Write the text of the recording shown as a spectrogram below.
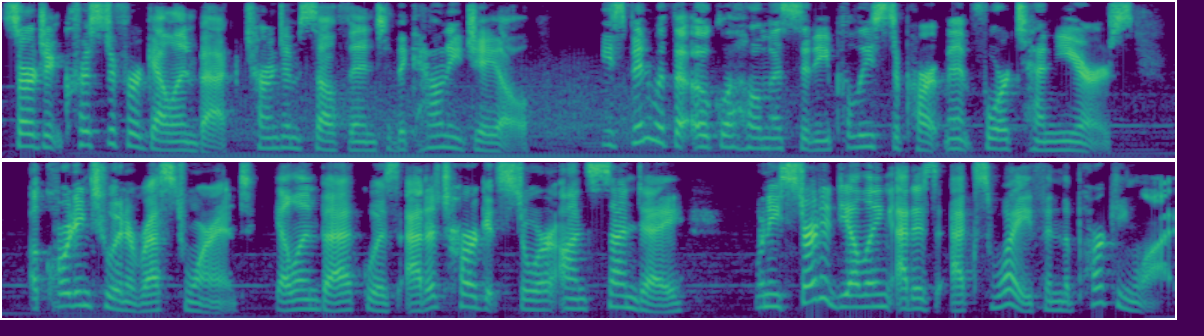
Sergeant Christopher Gellenbeck turned himself in to the county jail. He's been with the Oklahoma City Police Department for 10 years. According to an arrest warrant, Gellenbeck was at a Target store on Sunday when he started yelling at his ex wife in the parking lot.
